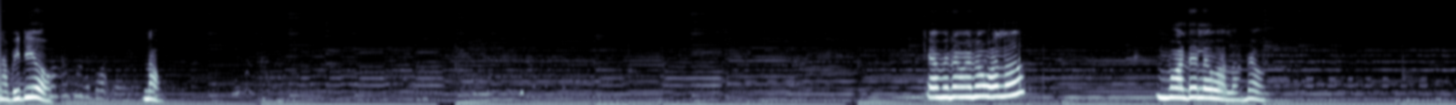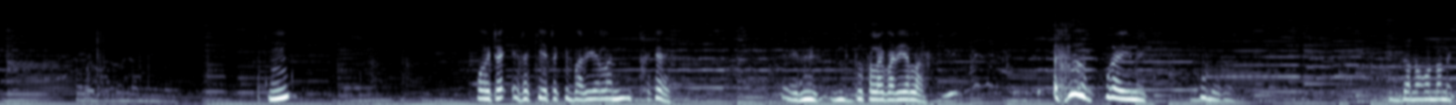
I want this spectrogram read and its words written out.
না, ভিডিও? নাও। ক্যামেরাম্যানও ভালো মডেলও ভালো নাও। হুম? ওইটা এটা কি এটা কি বাড়িওয়ালা থাকে? দোতলায় বাড়িওয়ালা? পুরা ইউনিক জনগণ অনেক।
